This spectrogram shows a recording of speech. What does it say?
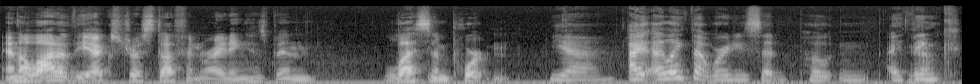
And a lot of the extra stuff in writing has been less important. Yeah, I, I like that word you said, potent. I think,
